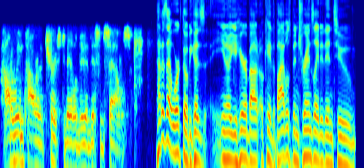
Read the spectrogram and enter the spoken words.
How do we empower the church to be able to do this themselves? How does that work though? Because you know you hear about okay, the Bible's been translated into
